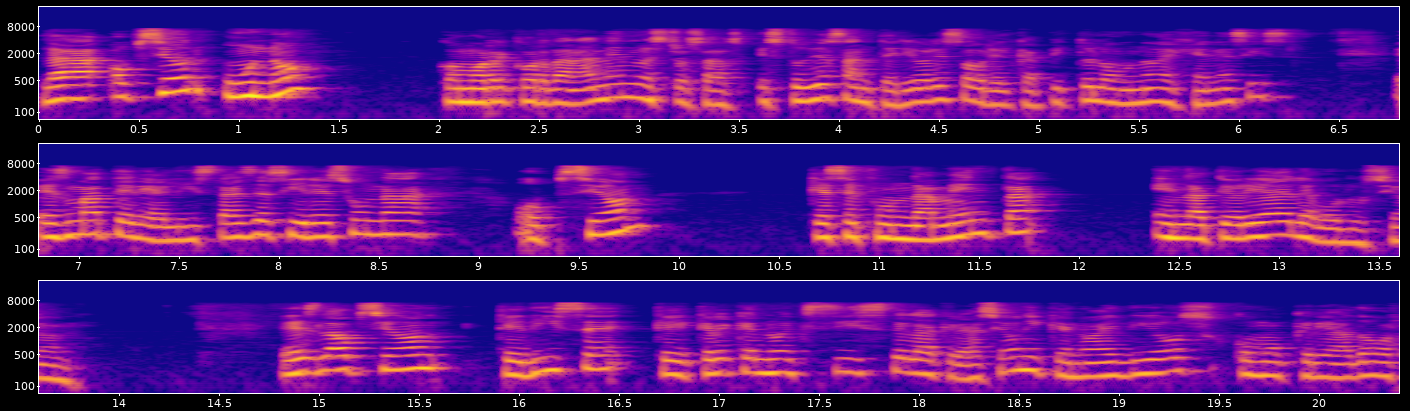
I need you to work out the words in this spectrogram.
La opción 1, como recordarán en nuestros estudios anteriores sobre el capítulo 1 de Génesis, es materialista, es decir, es una opción que se fundamenta en la teoría de la evolución. Es la opción que dice que cree que no existe la creación y que no hay Dios como creador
